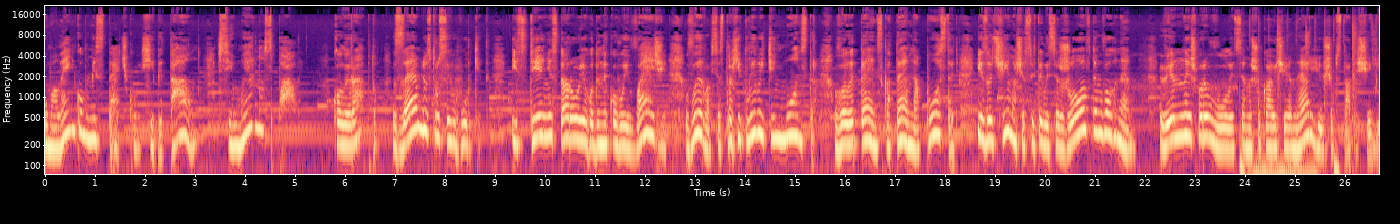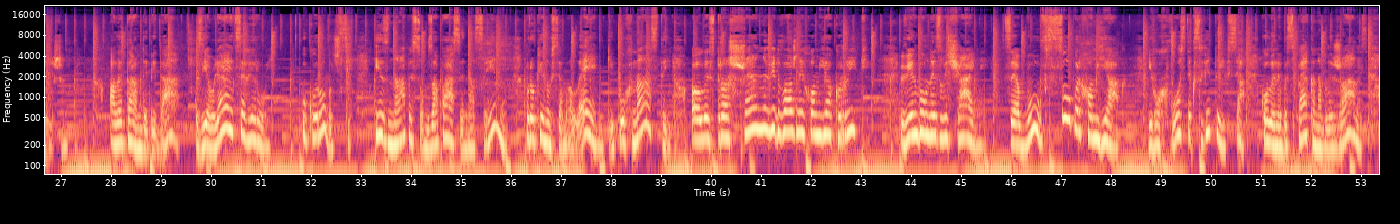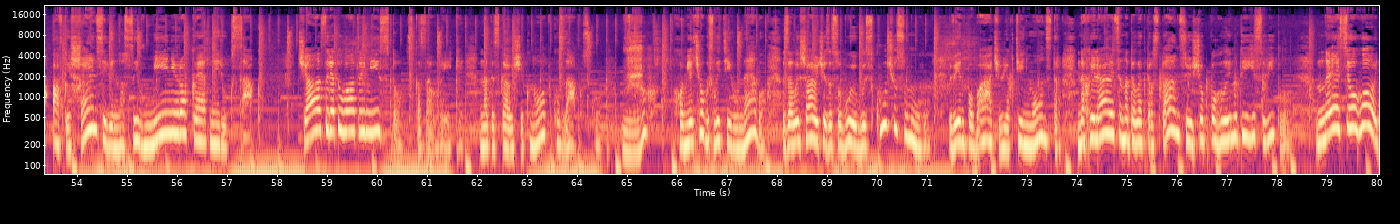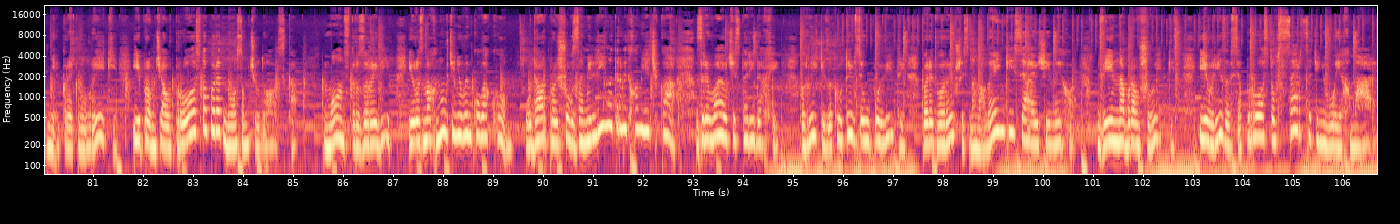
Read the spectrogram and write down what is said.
У маленькому містечку Хіпітаун всі мирно спали, коли раптом землю струсив гуркіт, і з тіні старої годинникової вежі вирвався страхітливий тінь монстр, велетенська темна постать із очима, що світилися жовтим вогнем. Він нишпорив вулицями, шукаючи енергію, щоб стати ще більшим. Але там, де біда, з'являється герой. У коробочці із написом Запаси на зиму прокинувся маленький, пухнастий, але страшенно відважний хом'як Рикі. Він був незвичайний. Це був суперхом'як. Його хвостик світився, коли небезпека наближалась, а в кишенці він носив міні-ракетний рюкзак. Час рятувати місто, сказав Рейкі, натискаючи кнопку запуску. Вжух! Хом'ячок злетів у небо, залишаючи за собою блискучу смугу. Він побачив, як тінь монстр нахиляється над електростанцією, щоб поглинути її світло. Не сьогодні. крикнув Рикі і промчав просто перед носом чудовиська. Монстр заревів і розмахнув тіньовим кулаком. Удар пройшов за міліметр від хом'ячка, зриваючи старі дахи. Рики закрутився у повітрі, перетворившись на маленький сяючий вихор. Він набрав швидкість і врізався просто в серце тіньової хмари.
